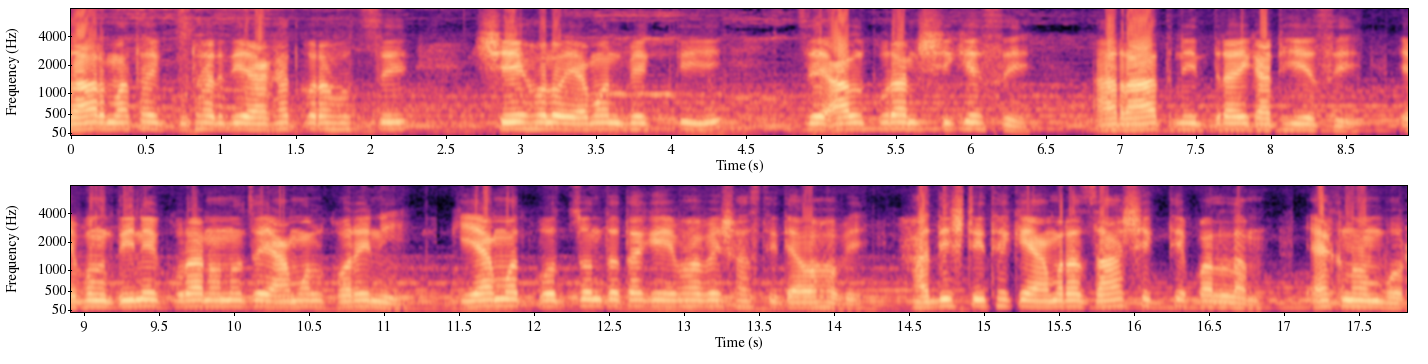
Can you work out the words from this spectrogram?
যার মাথায় কুঠার দিয়ে আঘাত করা হচ্ছে, সে হলো এমন ব্যক্তি যে আল কোরআন শিখেছে আর রাত নিদ্রায় কাটিয়েছে এবং দিনে কোরআন অনুযায়ী আমল করেনি। কিয়ামত পর্যন্ত তাকে এভাবে শাস্তি দেওয়া হবে। হাদিসটি থেকে আমরা যা শিখতে পারলাম, এক নম্বর,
